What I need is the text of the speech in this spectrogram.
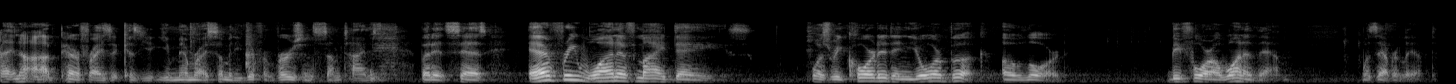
and I'll paraphrase it because you, you memorize so many different versions sometimes, but it says, Every one of my days was recorded in your book, O Lord, before a one of them was ever lived.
